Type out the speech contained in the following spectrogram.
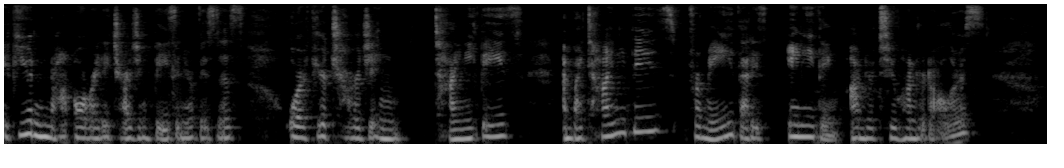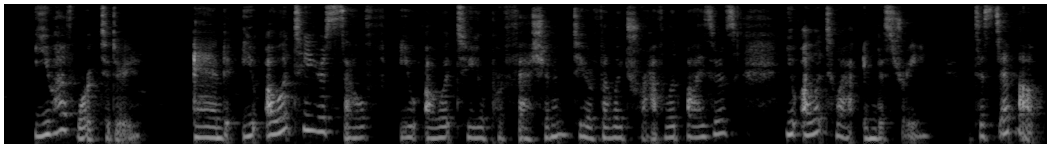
if you're not already charging fees in your business, or if you're charging tiny fees, and by tiny fees, for me, that is anything under $200, you have work to do. And you owe it to yourself, you owe it to your profession, to your fellow travel advisors, you owe it to our industry to step up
